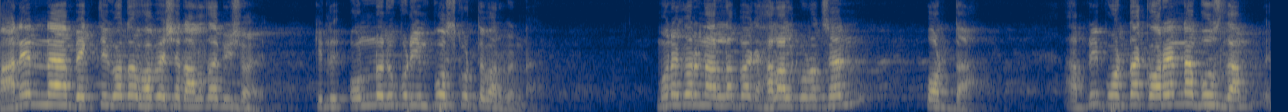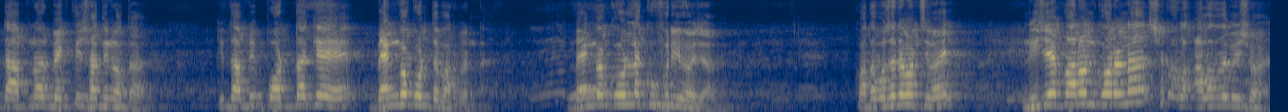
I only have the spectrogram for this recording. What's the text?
মানেন না ব্যক্তিগতভাবে সেটা আলাদা বিষয়, কিন্তু অন্যের উপর ইম্পোজ করতে পারবেন না। মনে করেন আল্লাহ পাক হালাল করেছেন পর্দা। আপনি পর্দা করেন না, বুঝলাম, এটা আপনার ব্যক্তি স্বাধীনতা, কিন্তু আপনি পর্দাকে ব্যঙ্গ করতে পারবেন না। ব্যঙ্গ করলে কুফুরি হয়ে যাবে। কথা বোঝাতে পারছি ভাই? নিজে পালন করে না, সেটা আলাদা বিষয়।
